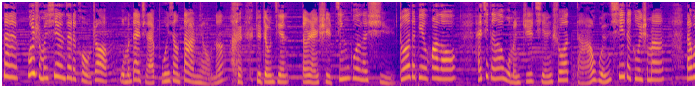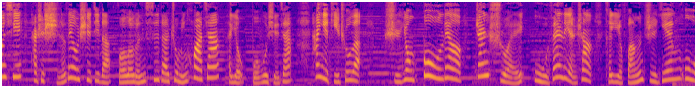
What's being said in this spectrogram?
但为什么现在的口罩我们戴起来不会像大鸟呢？这中间当然是经过了许多的变化喽。还记得我们之前说达文西的故事吗？达文西他是十六世纪的佛罗伦斯的著名画家，还有博物学家。他也提出了使用布料沾水捂在脸上，可以防止烟雾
